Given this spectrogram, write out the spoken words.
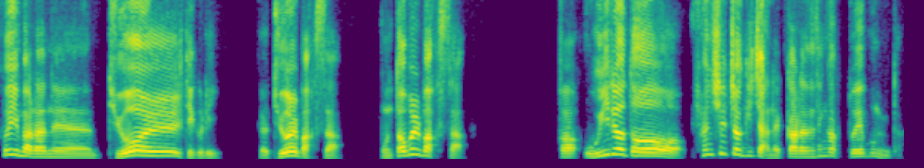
소위 말하는 dual degree, 그러니까 dual 박사, 혹은 더블 박사가 오히려 더 현실적이지 않을까라는 생각도 해봅니다.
